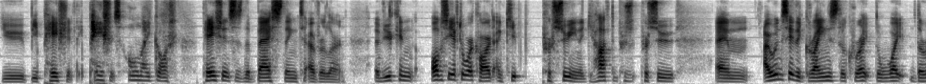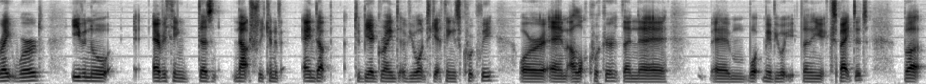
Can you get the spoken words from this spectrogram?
you be patient. Like patience. Oh my gosh, patience is the best thing to ever learn. If you can, obviously, you have to work hard and keep pursuing. Like you have to pursue um, I wouldn't say the grind's the right the right the right word, even though everything doesn't naturally kind of end up to be a grind if you want to get things quickly or um, a lot quicker than uh, um, what maybe what you, than you expected. But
